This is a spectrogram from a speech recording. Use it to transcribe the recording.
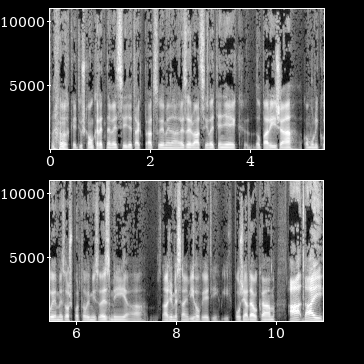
keď už konkrétne veci ide, tak pracujeme na rezervácii leteniek do Paríža, komunikujeme so športovými zväzmi a snažíme sa im vyhovieť ich, ich požiadavkám. A daj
